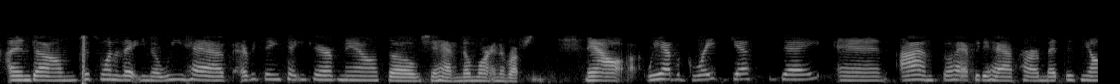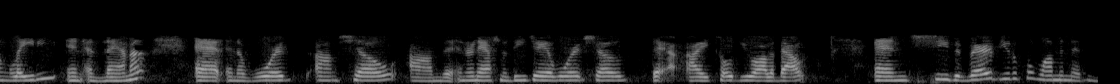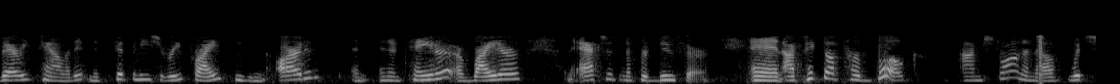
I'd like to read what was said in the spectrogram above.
And um, just want to let you know we have everything taken care of now, so should have no more interruptions. Now, we have a great guest today, and I am so happy to have her. Met this young lady in Atlanta at an awards um, show, um, the International DJ Awards show that I told you all about. And she's a very beautiful woman that's very talented, Miss Tiffany Cheri Price. She's an artist, an entertainer, a writer, an actress, and a producer. And I picked up her book, I'm Strong Enough, which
